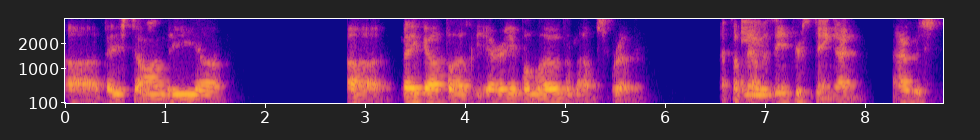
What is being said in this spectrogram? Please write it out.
uh, based on the, uh, uh, makeup of the area below the level spreader. I thought that was interesting. I, I was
